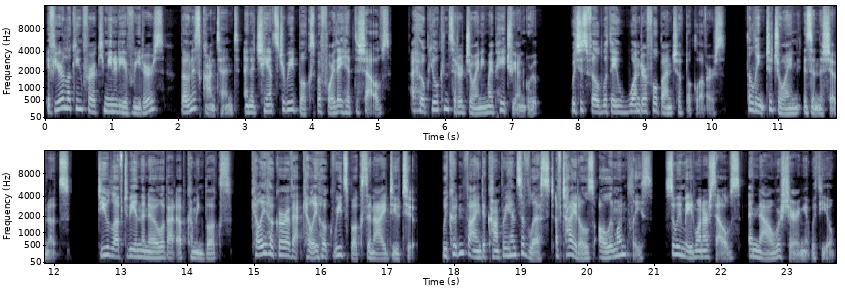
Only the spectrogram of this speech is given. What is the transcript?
If you're looking for a community of readers, bonus content, and a chance to read books before they hit the shelves, I hope you'll consider joining my Patreon group, which is filled with a wonderful bunch of book lovers. The link to join is in the show notes. Do you love to be in the know about upcoming books? Kelly Hooker of At Kelly Hook Reads Books and I do too. We couldn't find a comprehensive list of titles all in one place, so we made one ourselves, and now we're sharing it with you.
